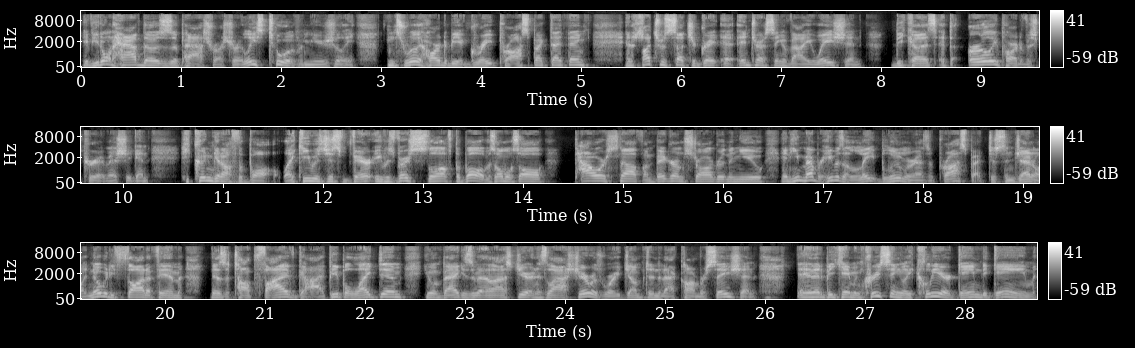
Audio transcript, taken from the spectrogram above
If you don't have those as a pass rusher, at least two of them usually, it's really hard to be a great prospect, I think. And Hutch was such a great, uh, interesting evaluation because at the early part of his career at Michigan, he couldn't get off the ball. Like he was just very, he was very slow off the ball. It was almost all power stuff. I'm bigger, I'm stronger than you. And he remember he was a late bloomer as a prospect, just in general. Like, nobody thought of him as a top five guy. People liked him. He went back his last year, and his last year was where he jumped into that conversation. And then it became increasingly clear game to game.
